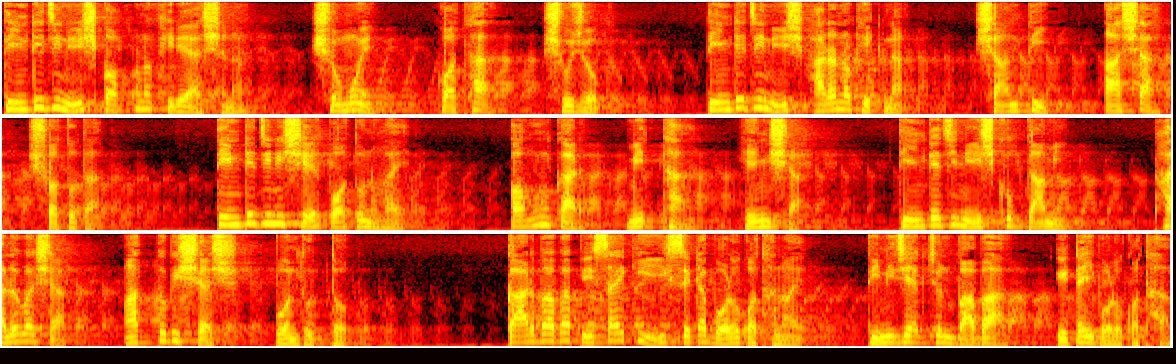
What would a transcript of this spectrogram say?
তিনটি জিনিস কখনো ফিরে আসে না। সময়, কথা, সুযোগ। তিনটে জিনিস হারানো ঠিক না। শান্তি, আশা, সততা। তিনটে জিনিসের পতন হয়। অহংকার, মিথ্যা, হিংসা। তিনটে জিনিস খুব দামি। ভালোবাসা, আত্মবিশ্বাস, বন্ধুত্ব। কার বাবা পেশায় কি সেটা বড় কথা নয়। তিনি যে একজন বাবা, এটাই বড় কথা।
